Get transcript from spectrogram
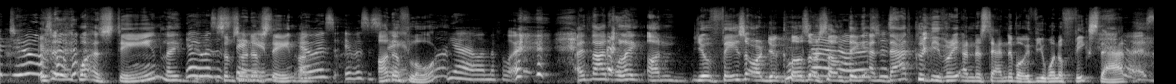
it too. Is it like what a stain? Like yeah, it was a some stain. sort of stain on, it was it was a stain. on the floor? Yeah, on the floor. I thought like on your face or on your clothes or No, no, no, something, it and just- that could be very understandable if you want to fix that. No, it's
